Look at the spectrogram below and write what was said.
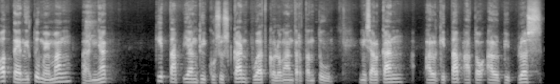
Oten itu memang banyak kitab yang dikhususkan buat golongan tertentu. Misalkan Alkitab atau Albiblos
